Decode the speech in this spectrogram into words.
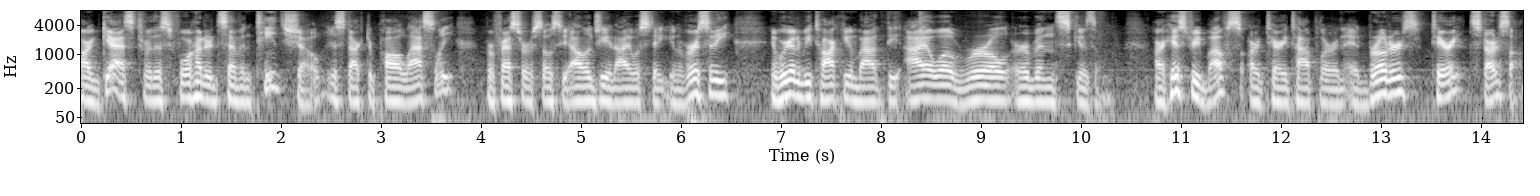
Our guest for this 417th show is Dr. Paul Lasley, professor of sociology at Iowa State University, and we're going to be talking about the Iowa rural urban schism. Our history buffs are Terry Toppler and Ed Broders. Terry, start us off.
